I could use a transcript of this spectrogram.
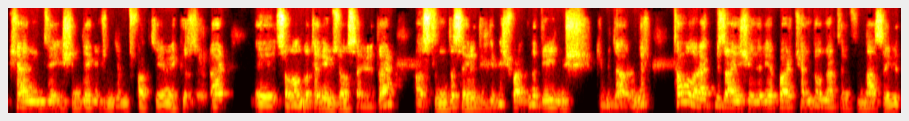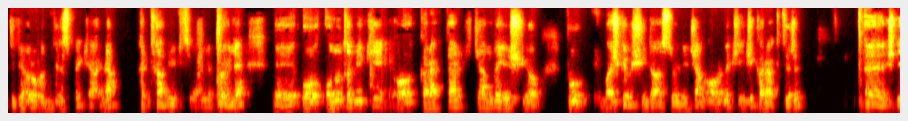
kendi işinde gücünde mutfakta yemek hazırlar, e, salonda televizyon seyreder. Aslında seyredildiğinin hiç farkında değilmiş gibi davranır. Tam olarak biz aynı şeyleri yaparken de onlar tarafından seyrediliyor olabiliriz pekala. Büyük ihtimalle böyle. E, o Onu tabii ki o karakter Cem'de yaşıyor. Bu başka bir şey daha söyleyeceğim. Oradaki iki karakterin e, işte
